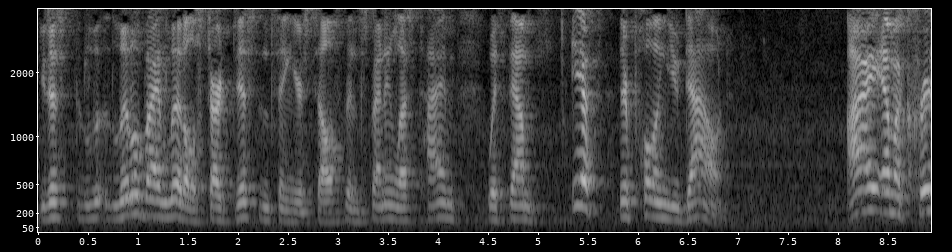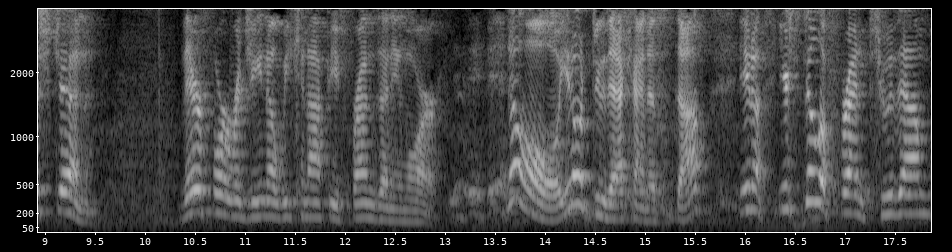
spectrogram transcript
You just little by little start distancing yourself and spending less time with them if they're pulling you down. I am a Christian. Therefore, Regina, we cannot be friends anymore. No, you don't do that kind of stuff. You know, you're still a friend to them,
